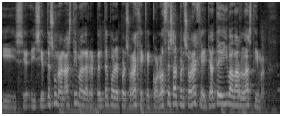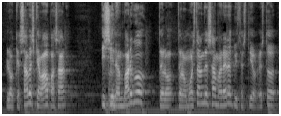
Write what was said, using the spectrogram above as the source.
y, sientes una lástima de repente por el personaje, que conoces al personaje, ya te iba a dar lástima, lo que sabes que va a pasar, y sin mm. embargo te lo, te lo, muestran de esa manera y tú dices, tío, esto,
